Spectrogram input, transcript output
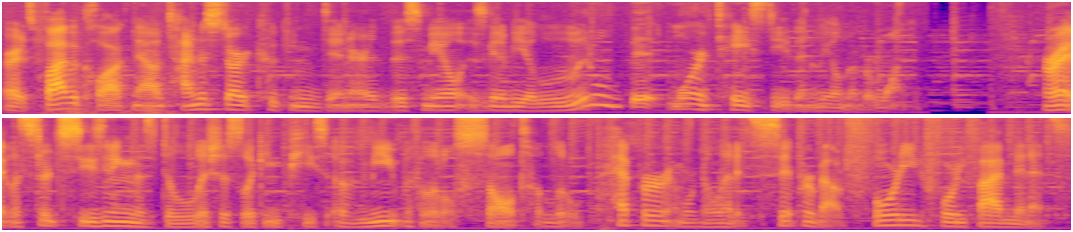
All right, it's five o'clock now, time to start cooking dinner. This meal is gonna be a little bit more tasty than meal number one. All right, let's start seasoning this delicious looking piece of meat with a little salt, a little pepper, and we're gonna let it sit for about 40 to 45 minutes.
